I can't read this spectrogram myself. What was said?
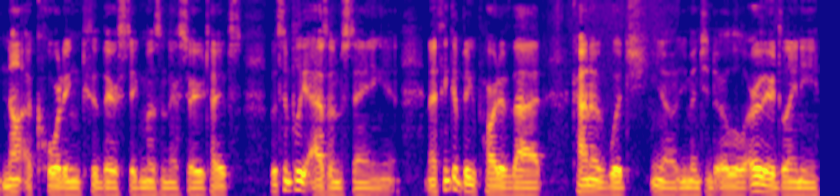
not according to their stigmas and their stereotypes, but simply as I'm saying it. And I think a big part of that, kind of which you know you mentioned a little earlier, Delaney,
